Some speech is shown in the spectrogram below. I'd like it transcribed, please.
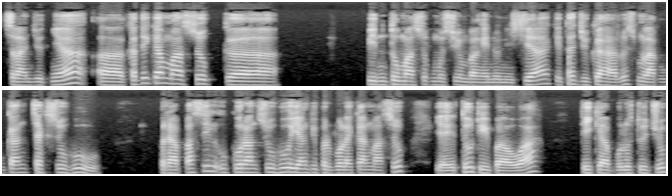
Selanjutnya eh, ketika masuk ke pintu masuk Museum Bank Indonesia, kita juga harus melakukan cek suhu. Berapa sih ukuran suhu yang diperbolehkan masuk? Yaitu di bawah 37,5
